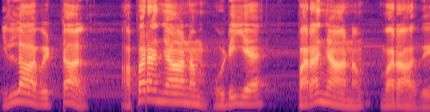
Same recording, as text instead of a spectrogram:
இல்லாவிட்டால் அபரஞானம் ஒழிய பரஞானம் வராது.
